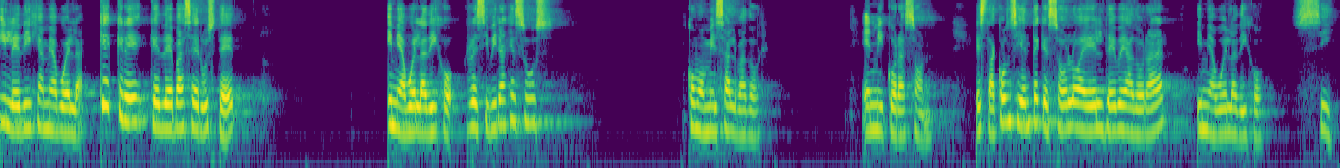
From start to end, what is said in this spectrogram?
Y le dije a mi abuela, ¿qué cree que deba hacer usted? Y mi abuela dijo, recibir a Jesús como mi Salvador en mi corazón. ¿Está consciente que solo a Él debe adorar? Y mi abuela dijo, sí,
